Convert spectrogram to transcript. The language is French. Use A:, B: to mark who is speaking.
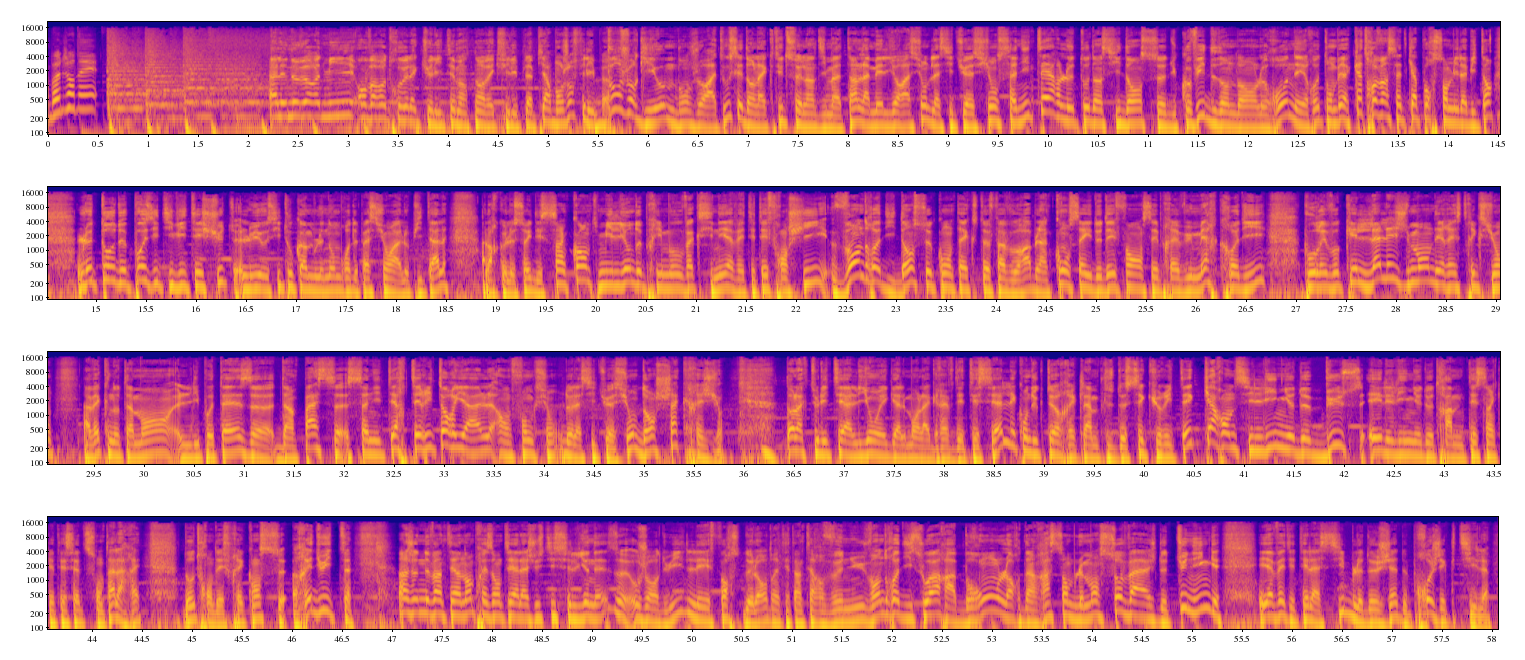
A: Bonne journée.
B: Allez, 9h30, on va retrouver l'actualité maintenant avec Philippe Lapierre. Bonjour Philippe.
C: Bonjour Guillaume, bonjour à tous. Et dans l'actu de ce lundi matin, l'amélioration de la situation sanitaire. Le taux d'incidence du Covid dans, le Rhône est retombé à 87 cas pour 100 000 habitants. Le taux de positivité chute, lui aussi, tout comme le nombre de patients à l'hôpital, alors que le seuil des 50 millions de primo-vaccinés avait été franchi vendredi. Dans ce contexte favorable, un conseil de défense est prévu mercredi pour évoquer l'allègement des restrictions, avec notamment l'hypothèse d'un pass sanitaire territorial en fonction de la situation dans chaque région. Dans l'actualité à Lyon également la grève des TCL, les conducteurs réclament plus de sécurité. 46 lignes de bus et les lignes de tram T5 et T7 sont à l'arrêt. D'autres ont des fréquences réduites. Un jeune de 21 ans présenté à la justice lyonnaise aujourd'hui. Les forces de l'ordre étaient intervenues vendredi soir à Bron lors d'un rassemblement sauvage de tuning et avaient été la cible de jets de projectiles.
